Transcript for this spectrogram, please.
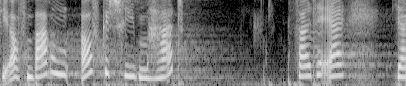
die Offenbarung aufgeschrieben hat, sollte er ja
